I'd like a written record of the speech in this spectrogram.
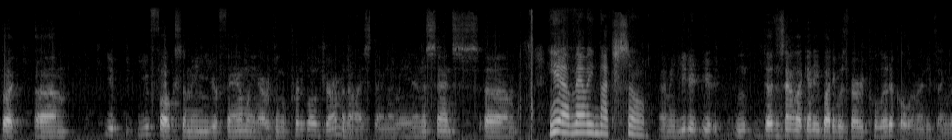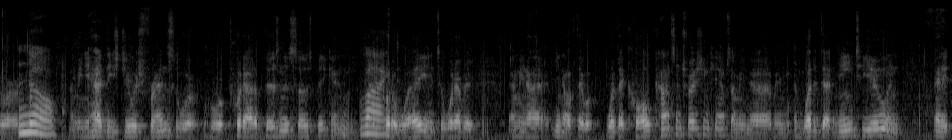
But um, you, you folks, I mean, your family and everything were pretty well Germanized then. I mean, in a sense, um, Yeah, very much so. I mean, you did, you, n- doesn't sound like anybody was very political or anything. Or, No, I mean, you had these Jewish friends who were, who were put out of business, so to speak, and, and put away into whatever, I mean, I, you know, if they were, were they called concentration camps? I mean, uh, I mean, and what did that mean to you? And, and it,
